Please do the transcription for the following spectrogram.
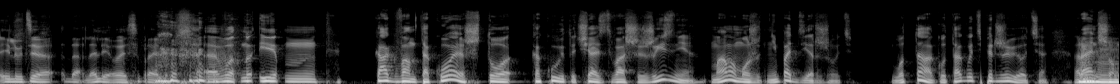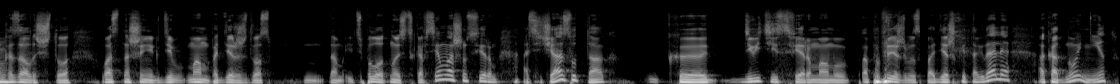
Или у тебя, да, налево, все правильно. Э, Вот, ну и как вам такое, что какую-то часть вашей жизни мама может не поддерживать? Вот так, вот так вы теперь живете. Раньше вам казалось, что у вас отношения, где мама поддерживает вас там, и тепло относится ко всем вашим сферам, а сейчас вот так. К девяти сферам мама по- по-прежнему с поддержкой и так далее, а к одной нет.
